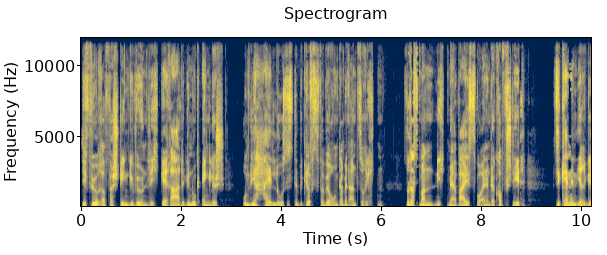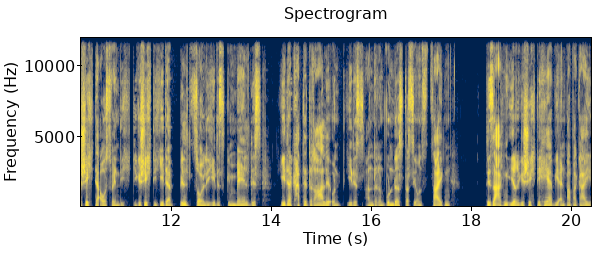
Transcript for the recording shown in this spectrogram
Die Führer verstehen gewöhnlich gerade genug Englisch, um die heilloseste Begriffsverwirrung damit anzurichten, so dass man nicht mehr weiß, wo einem der Kopf steht, Sie kennen Ihre Geschichte auswendig, die Geschichte jeder Bildsäule, jedes Gemäldes, jeder Kathedrale und jedes anderen Wunders, das Sie uns zeigen. Sie sagen Ihre Geschichte her wie ein Papagei,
